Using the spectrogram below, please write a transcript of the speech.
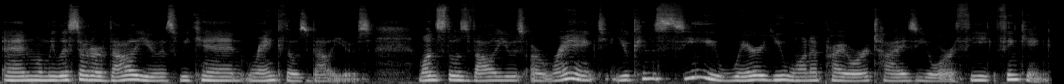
And when we list out our values, we can rank those values. Once those values are ranked, you can see where you want to prioritize your th- thinking.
